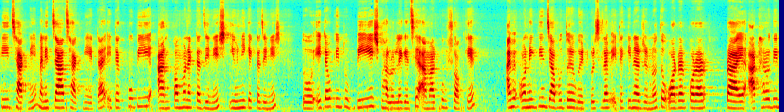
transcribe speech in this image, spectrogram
টি ছাকনি মানে চা ছাকনি এটা। এটা খুবই আনকমন একটা জিনিস ইউনিক একটা জিনিস। তো এটাও কিন্তু বেশ ভালো লেগেছে আমার খুব শখের। আমি অনেক দিন যাবত ধরে ওয়েট করছিলাম এটা কেনার জন্য। তো অর্ডার করার প্রায় আঠারো দিন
